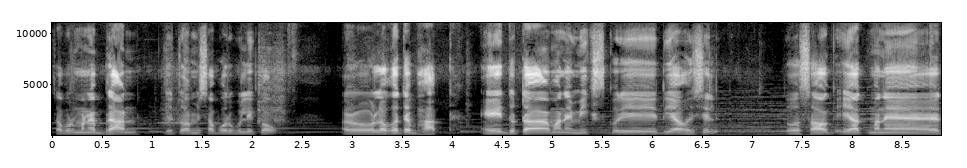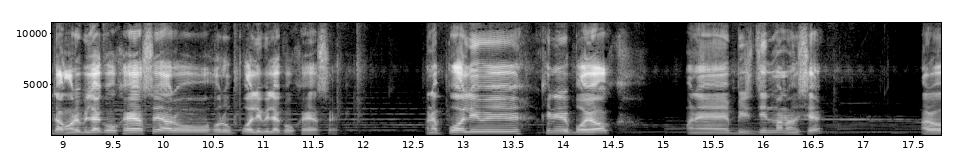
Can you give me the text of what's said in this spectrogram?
চাপৰ মানে ব্ৰাণ যিটো আমি চাপৰ বুলি কওঁ আৰু লগতে ভাত। এই দুটা মানে মিক্স কৰি দিয়া হৈছিল। তো চাওক ইয়াত মানে ডাঙৰবিলাকেও খাই আছে আৰু সৰু পোৱালিবিলাকেও খাই আছে। মানে পোৱালিখিনিৰ বয়স মানে বিছ দিনমান হৈছে। আৰু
